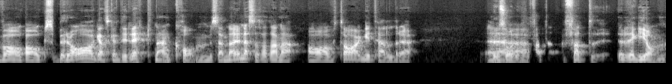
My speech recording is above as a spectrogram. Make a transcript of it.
var, också bra ganska direkt när han kom. Sen är det nästan så att han har avtagit hellre. Eh, för, att, för att Region.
